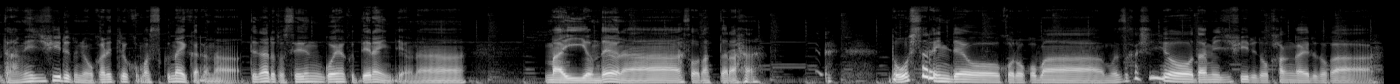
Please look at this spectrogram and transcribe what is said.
ダメージフィールドに置かれてる駒少ないからな。ってなると1500出ないんだよな。まあいい4だよな。そうなったら どうしたらいいんだよ、この駒。難しいよ、ダメージフィールドを考えるのが。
